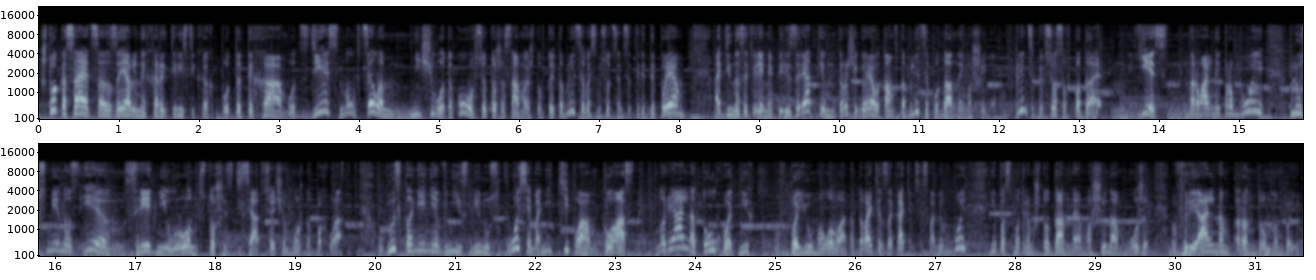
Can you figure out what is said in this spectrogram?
Что касается заявленных характеристик по ТТХ вот здесь, ну, в целом ничего такого, все то же самое, что в той таблице, 873 ДПМ, 11 время перезарядки, короче говоря, вот там в таблице по данной машине. В принципе, все совпадает. Есть нормальный пробой, плюс-минус, и средний урон в 160, все, чем можно похвастать. Углы склонения вниз, минус 8, они типа классные, но реально толку от них в бою маловато. Давайте закатимся с вами в бой и посмотрим, что данная машина может в реальном рандомном бою.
